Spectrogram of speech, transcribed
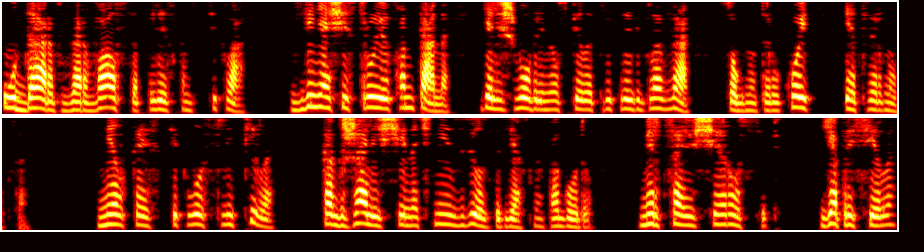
Удар взорвался плеском стекла, звенящей струей фонтана. Я лишь вовремя успела прикрыть глаза согнутой рукой и отвернуться. Мелкое стекло слепило, как жалящие ночные звезды в ясную погоду. Мерцающая россыпь. Я присела,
